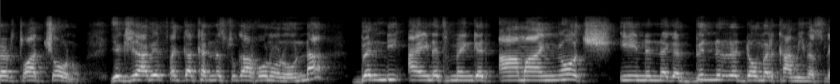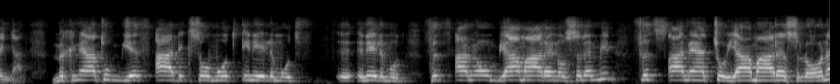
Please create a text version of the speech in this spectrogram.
ረድቷቸው ነው። የእግዚአብሔር ጸጋ ከነሱ ጋር ሆኖ ነው እና በእንዲህ አይነት መንገድ አማኞች ይህንን ነገር ብንረዳው መልካም ይመስለኛል። ምክንያቱም የጻድቅ ሰው ሞት እኔ ልሙት እኔ ልሙት ፍጻሜውም ያማረ ነው ስለሚል ፍጻሜያቸው ያማረ ስለሆነ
